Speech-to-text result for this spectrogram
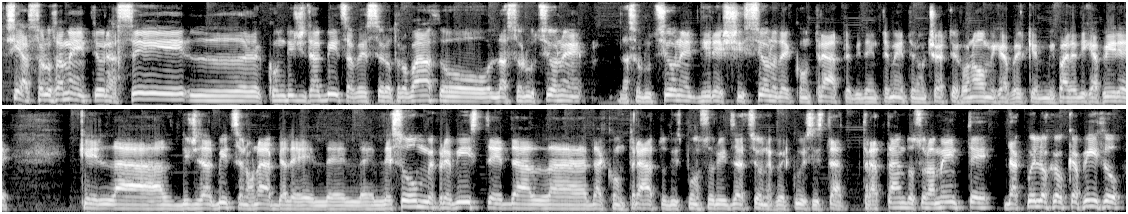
Sì, assolutamente. Ora, se l- con Digital Biz avessero trovato la soluzione la soluzione di rescissione del contratto, evidentemente non certo economica, perché mi pare di capire che la Digital Bits non abbia le, le, le, le somme previste dal, dal, contratto di sponsorizzazione, per cui si sta trattando solamente, da quello che ho capito,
